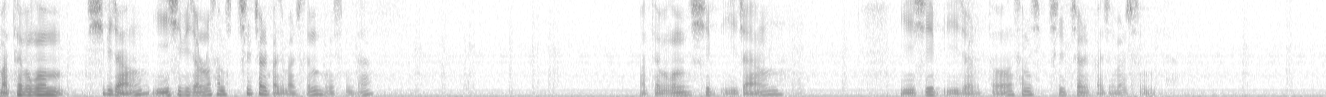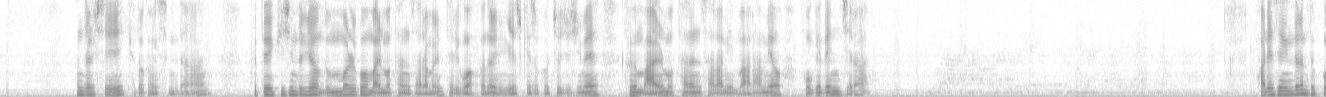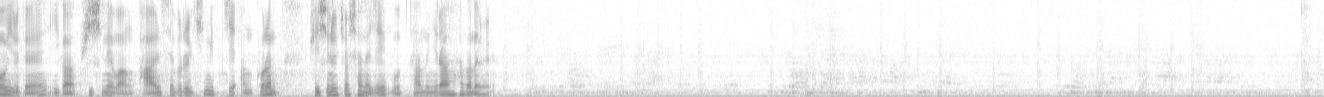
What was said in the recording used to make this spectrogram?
마태복음 12장 22절로 37절까지 말씀 보겠습니다. 마태복음 12장 22절부터 37절까지 말씀입니다. 한 절씩 교독하겠습니다. 그때 귀신 들려 눈 멀고 말 못하는 사람을 데리고 왔거늘 예수께서 고쳐 주심에 그 말 못하는 사람이 말하며 보게 된지라. 바리새인들은 듣고 이르되 이가 귀신의 왕 바알세부를 힘입지 않고는 귀신을 쫓아내지 못하느니라 하거늘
